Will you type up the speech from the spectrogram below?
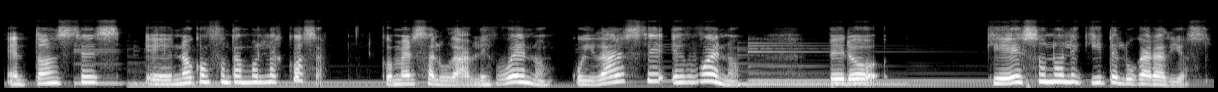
Entonces, eh, no confundamos las cosas. Comer saludable es bueno, cuidarse es bueno, pero que eso no le quite lugar a Dios,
